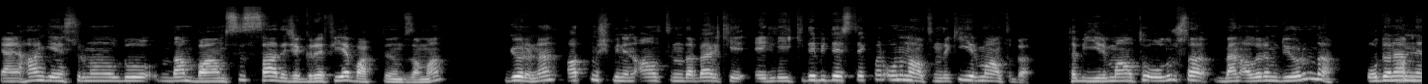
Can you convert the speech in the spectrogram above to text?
yani hangi enstrüman olduğundan bağımsız sadece grafiğe baktığım zaman görünen 60 binin altında belki 52'de bir destek var. Onun altındaki 26'da. Tabii 26 olursa ben alırım diyorum da o dönem Abi neler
